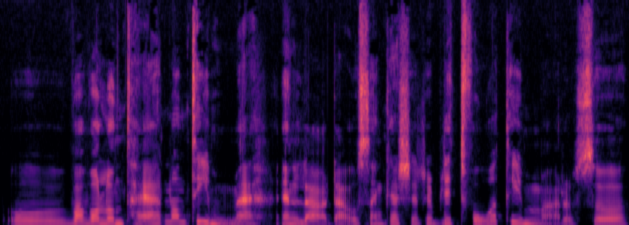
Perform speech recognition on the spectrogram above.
och vara volontär någon timme en lördag och sen kanske det blir två timmar och så,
